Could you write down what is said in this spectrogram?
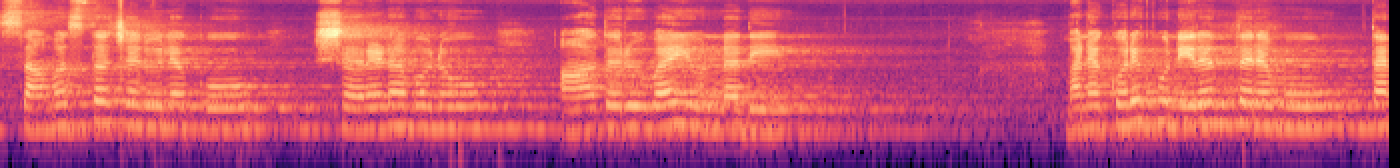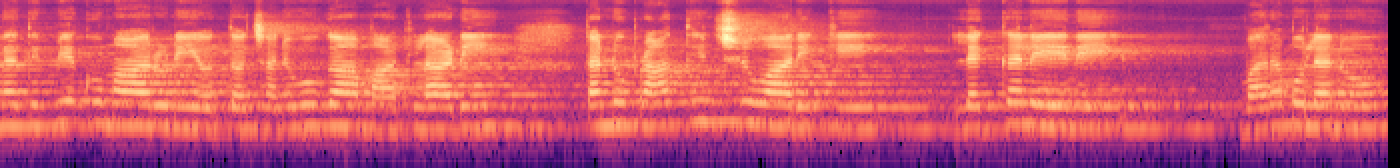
సమస్త జనులకు శరణమును ఆదరువై ఉన్నది. మన కొరకు నిరంతరము తన దివ్యకుమారుని యొద్ద చనువుగా మాట్లాడి తన్ను ప్రార్థించు వారికి లెక్కలేని వరములను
